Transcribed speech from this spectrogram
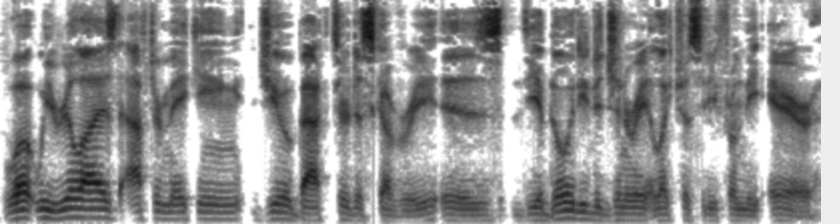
What we realized after making Geobacter discovery is the ability to generate electricity from the air.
